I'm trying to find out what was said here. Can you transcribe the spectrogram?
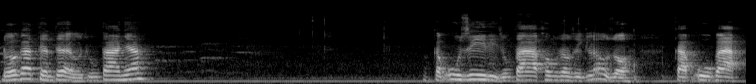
Đối với các tiền tệ của chúng ta nhé. Cặp Uzi thì chúng ta không giao dịch lâu rồi. Cặp U gạc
